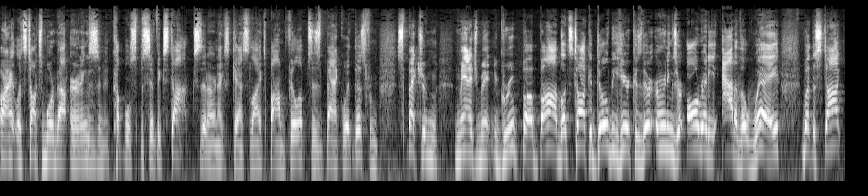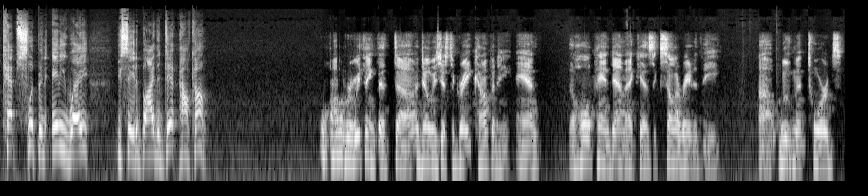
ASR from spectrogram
All right, let's talk some more about earnings and a couple specific stocks that our next guest likes. Bob Phillips is back with us from Spectrum Management Group. Uh, Bob, let's talk Adobe here because their earnings are already out of the way, but the stock kept slipping anyway. You say to buy the dip. How come? Well, Oliver, we think that uh, Adobe is just a great company, and the whole pandemic has accelerated the uh, movement towards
